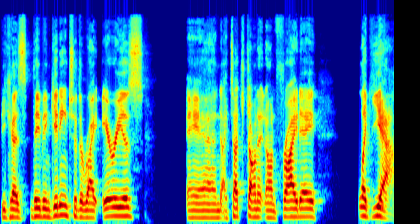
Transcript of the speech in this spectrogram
because they've been getting to the right areas. And I touched on it on Friday. Like, yeah,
